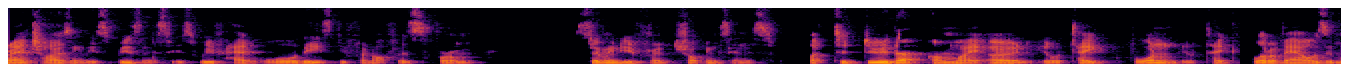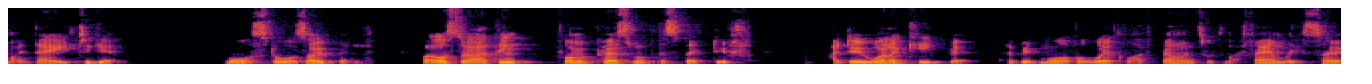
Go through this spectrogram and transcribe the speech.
franchising this business is we've had all these different offers from so many different shopping centers. But to do that on my own, it will take for one, it will take a lot of hours in my day to get more stores opened. But also, I think from a personal perspective, I do want to keep it a bit more of a work life balance with my family. So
